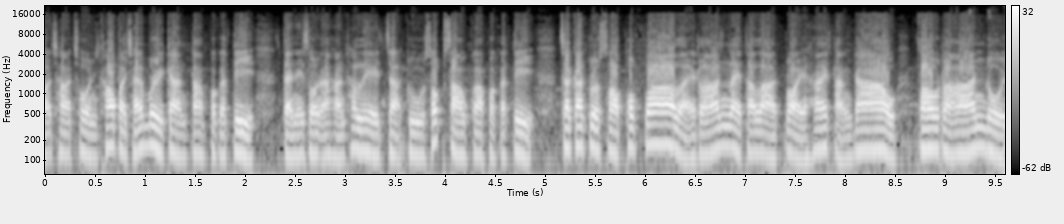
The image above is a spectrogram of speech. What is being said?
ประชาชนเข้าไปใช้บริการตามปกติ แต่ในโซนอาหารทะเลจะดูซบเซากว่าปกติ จากการตรวจสอบพบว่าหลายร้านในตลาดปล่อยให้ต่างด้าว เฝ้าร้านโดย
